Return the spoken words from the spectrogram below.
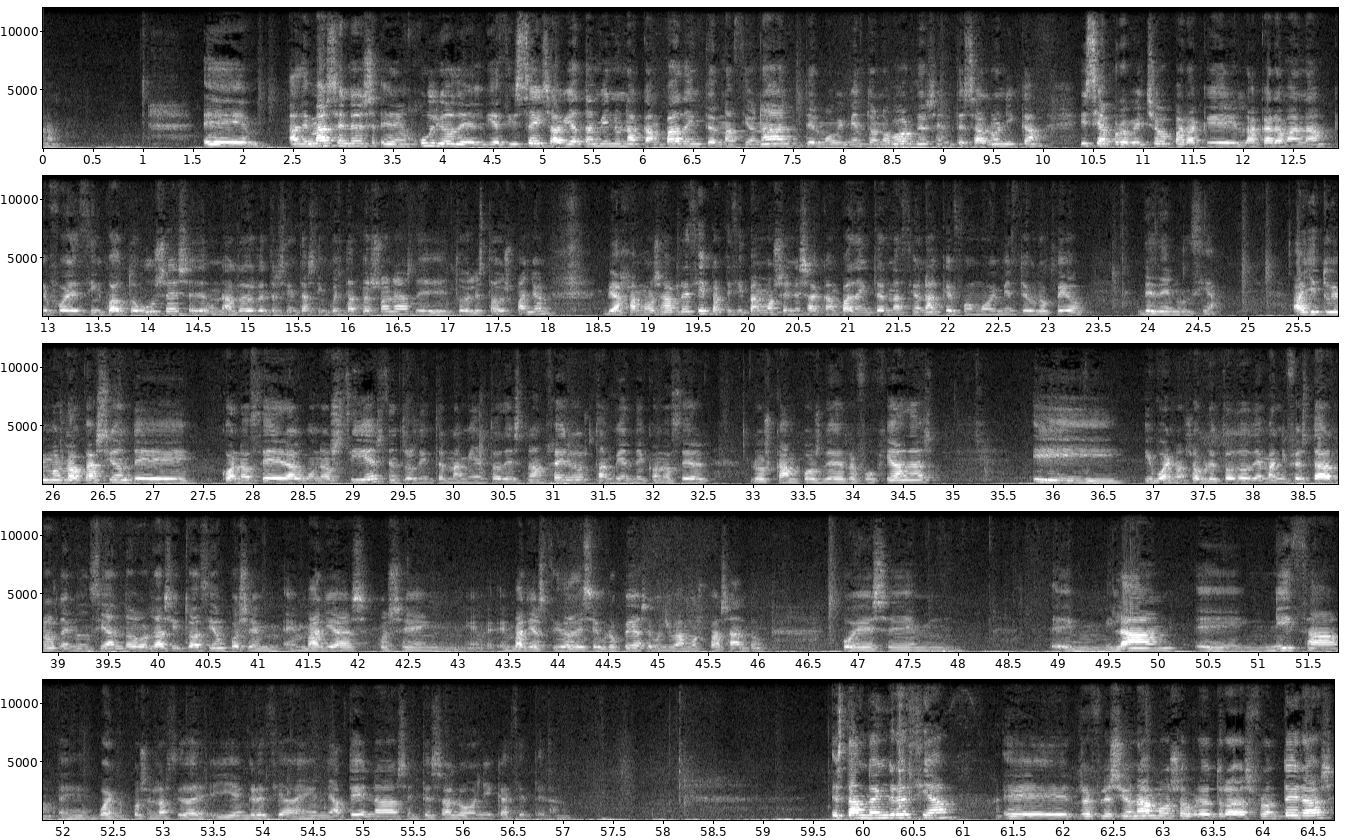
Eh, además, en, julio del 16 había también una acampada internacional del movimiento No Borders en Tesalónica y se aprovechó para que la caravana, que fue cinco autobuses, eh, alrededor de 350 personas de todo el Estado español, viajamos a Grecia y participamos en esa acampada internacional que fue un movimiento europeo de denuncia. Allí tuvimos la ocasión de conocer algunos CIES, centros de internamiento de extranjeros, también de conocer los campos de refugiadas y, bueno, sobre todo de manifestarnos denunciando la situación pues en, varias, pues en, varias ciudades europeas según íbamos pasando, pues en Milán, en Niza, bueno, pues en las ciudades y en Grecia, en Atenas, en Tesalónica, etc. Estando en Grecia, eh, reflexionamos sobre otras fronteras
